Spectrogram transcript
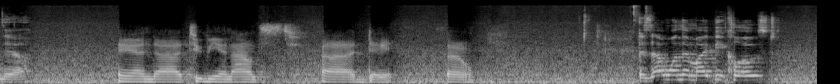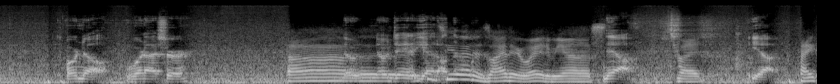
Yeah. and uh, to be announced uh, date. So Is that one that might be closed? Or no? We're not sure. Uh, No- no data I yet can on see that that, one. as either way, to be honest. Yeah. But Yeah. I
